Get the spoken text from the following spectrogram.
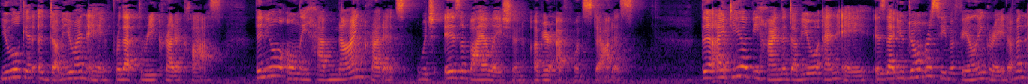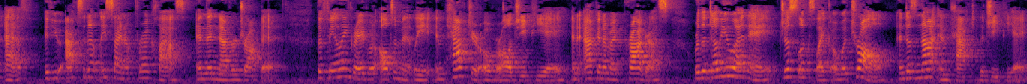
you will get a WNA for that three credit class. Then you'll only have nine credits, which is a violation of your F1 status. The idea behind the WNA is that you don't receive a failing grade of an F if you accidentally sign up for a class and then never drop it. The failing grade would ultimately impact your overall GPA and academic progress, where the WNA just looks like a withdrawal and does not impact the GPA.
